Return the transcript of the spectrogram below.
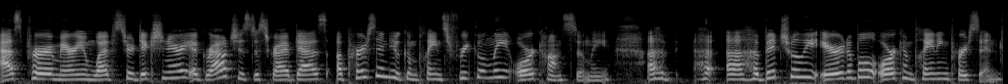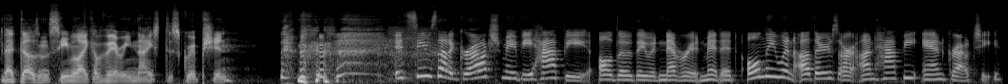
As per Merriam Webster Dictionary, a grouch is described as a person who complains frequently or constantly, a, a habitually irritable or complaining person. That doesn't seem like a very nice description. It seems that a grouch may be happy, although they would never admit it, only when others are unhappy and grouchy.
